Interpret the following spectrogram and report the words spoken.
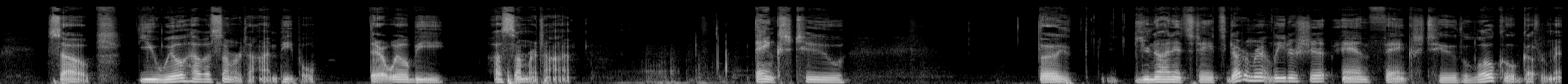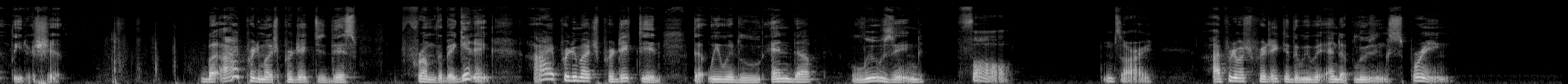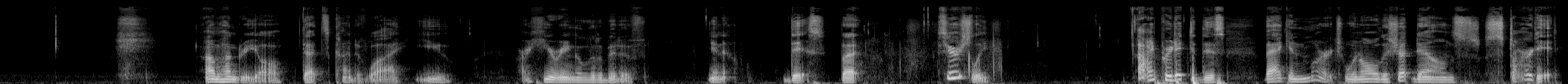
So you will have a summertime, people. There will be a summertime. Thanks to the United States government leadership and thanks to the local government leadership. But I pretty much predicted this from the beginning. I pretty much predicted that we would end up losing fall I'm sorry. I pretty much predicted that we would end up losing spring. I'm hungry, y'all. That's kind of why you are hearing a little bit of, you know, this. But seriously, I predicted this back in March when all the shutdowns started.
